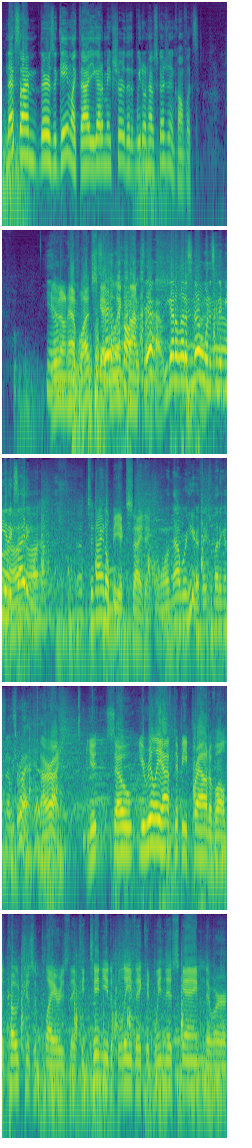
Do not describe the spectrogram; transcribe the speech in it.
Next time there's a game like that, you got to make sure that we don't have scheduling conflicts. You don't have what? Scheduling, scheduling conflicts. conflicts. Yeah, you got to let us know when it's going to be an exciting one. Uh, tonight will be exciting. Well, now we're here. Thanks for letting us know. That's right. All right. You, so you really have to be proud of all the coaches and players. They continue to believe they could win this game. There were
